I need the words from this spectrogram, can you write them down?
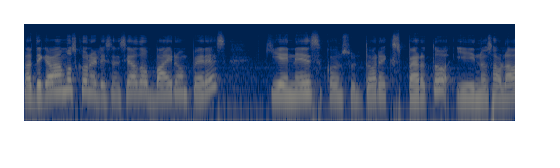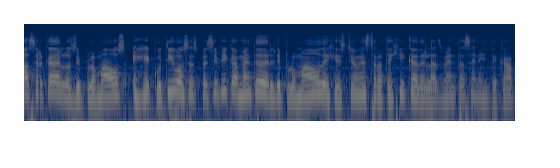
Platicábamos con el licenciado Byron Pérez, quien es consultor experto y nos hablaba acerca de los diplomados ejecutivos, específicamente del diplomado de gestión estratégica de las ventas en Intecap.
